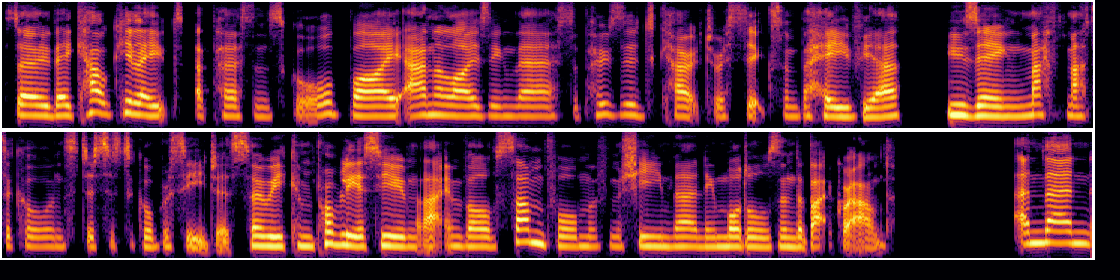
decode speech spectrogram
So they calculate a person's score by analysing their supposed characteristics and behaviour using mathematical and statistical procedures. So we can probably assume that involves some form of machine learning models in the background. And then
